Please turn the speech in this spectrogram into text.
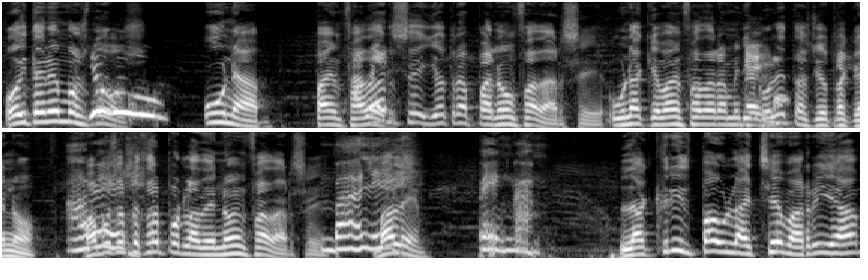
Hoy tenemos dos. Una para enfadarse y otra para no enfadarse. Una que va a enfadar a Mary Venga. Coletas y otra que no. A Vamos ver. a empezar por la de no enfadarse. Vale. Vale. Venga. La actriz Paula Echevarría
